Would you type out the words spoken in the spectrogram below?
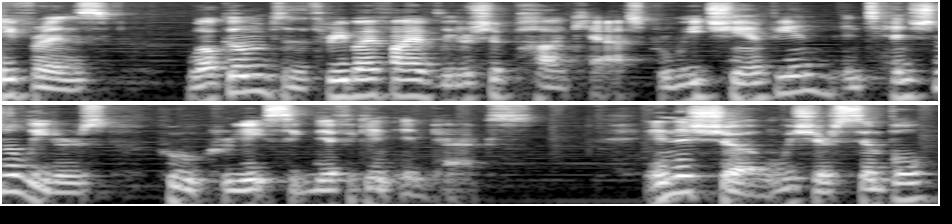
Hey, friends, welcome to the 3x5 Leadership Podcast, where we champion intentional leaders who create significant impacts. In this show, we share simple,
